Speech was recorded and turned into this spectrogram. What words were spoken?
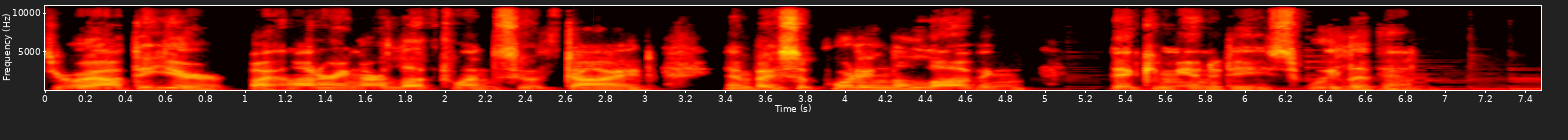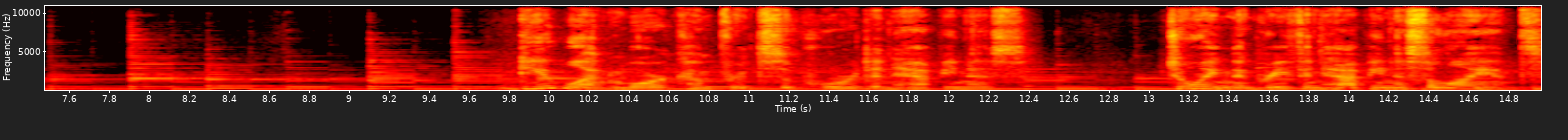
throughout the year by honoring our loved ones who have died and by supporting the loving the communities we live in. Do you want more comfort, support, and happiness? Join the Grief and Happiness Alliance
